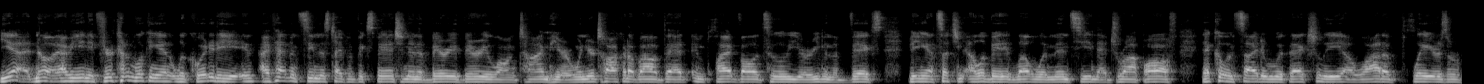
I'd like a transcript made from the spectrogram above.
Yeah, no, I mean, if you're kind of looking at liquidity, I haven't seen this type of expansion in a very, very long time here. When you're talking about that implied volatility or even the VIX being at such an elevated level and then seeing that drop off, that coincided with actually a lot of players or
